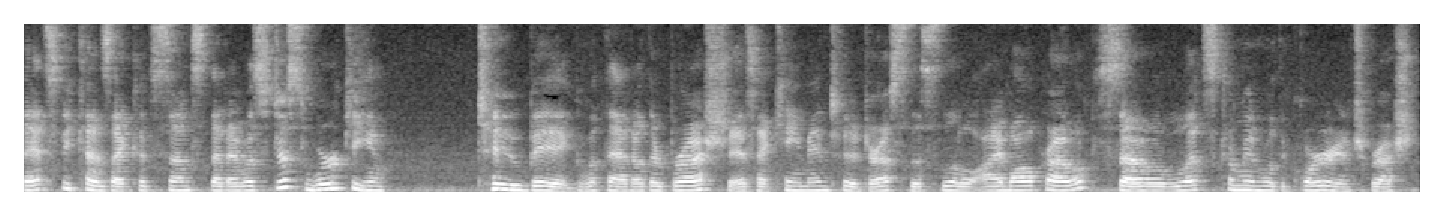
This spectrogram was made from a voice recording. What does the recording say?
That's because I could sense that I was just working too big with that other brush as I came in to address this little eyeball problem. So let's come in with a quarter inch brush.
